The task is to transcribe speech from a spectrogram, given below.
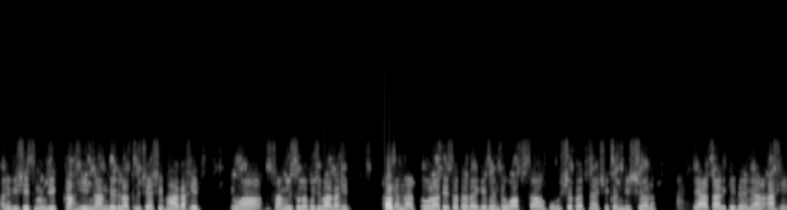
आणि विशेष म्हणजे काही नांदेड लातूरचे असे भाग आहेत किंवा सांगली सोलापूरचे भाग आहेत. त्यांना सोळा ते सतरा तारखेपर्यंत वापसा होऊ शकत नाही अशी कंडिशन या तारखेदरम्यान आहे.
